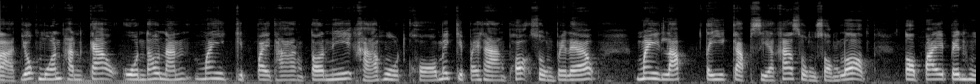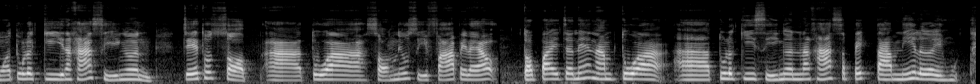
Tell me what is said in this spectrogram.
บาท ยกม้วนพันเก้าโอนเท่านั้นไม่เก็บไปลายทาง ตอนนี้ขาโหดขอไม่เก็บไปลายทาง เพราะส่งไปแล้ว ไม่รับตีกลับเสียค่าส่งสองรอบ ต่อไปเป็นหัวตุรกีนะคะ สีเงิน เจ๊ทดสอบอ่าตัว 2 นิ้วสีฟ้าไปแล้ว ต่อไปจะแนะนำตัวตุรกีสีเงินนะคะ สเปคตามนี้เลยแถ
